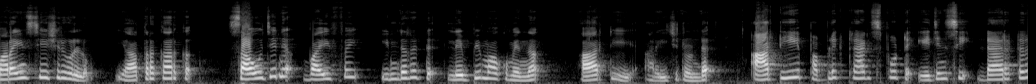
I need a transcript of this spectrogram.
മറൈൻ സ്റ്റേഷനുകളിലും യാത്രക്കാർക്ക് സൗജന്യ വൈഫൈ ഇന്റർനെറ്റ് ലഭ്യമാക്കുമെന്ന് ആർ ടി എ അറിയിച്ചിട്ടുണ്ട്. R T A public transport agency director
